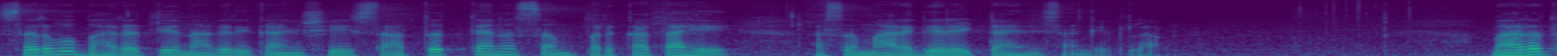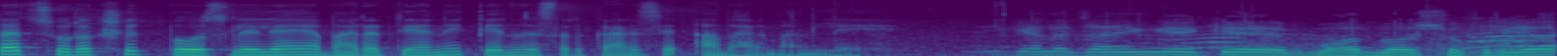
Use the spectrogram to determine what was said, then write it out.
सर्व भारतीय नागरिकांशी सातत्यानं संपर्कात आहे असं मार्गेरिटा यांनी सांगितलं. भारतात सुरक्षित पोहोचलेल्या या भारतीयांनी केंद्र सरकारचे आभार मानले. आहे कहना चाहेंगे कि बहुत बहुत शुक्रिया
